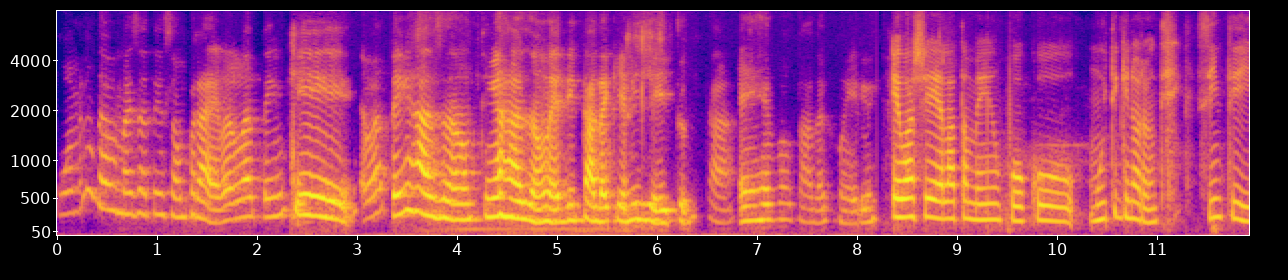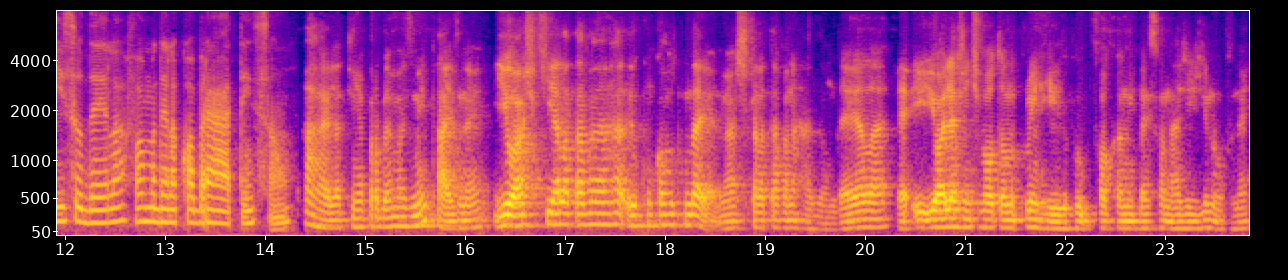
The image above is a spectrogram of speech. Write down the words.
o homem não dava mais atenção pra ela, ela tem que, ela tem razão, tinha razão, né, de estar daquele jeito, tá? É revoltada com ele. Eu achei ela também um pouco muito ignorante. Senti isso dela, a forma dela cobrar a atenção. Ah, ela tinha problemas mentais, né? E eu acho que ela tava, eu concordo com a Daiane, eu acho que ela tava na razão dela. É, e olha a gente voltando pro enredo, focando em personagens de novo, né?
